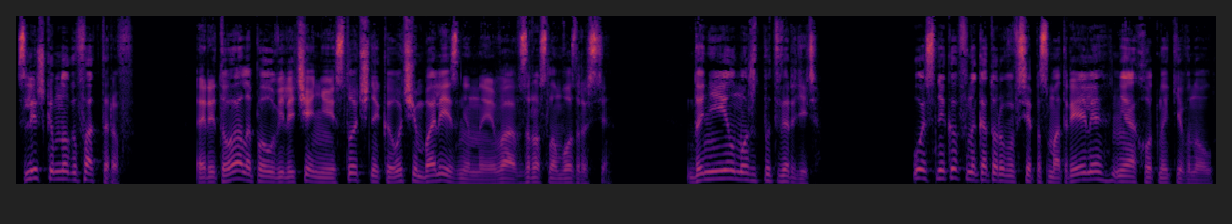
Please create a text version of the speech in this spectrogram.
Слишком много факторов. Ритуалы по увеличению источника очень болезненные во взрослом возрасте. Даниил может подтвердить. Постников, на которого все посмотрели, неохотно кивнул.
